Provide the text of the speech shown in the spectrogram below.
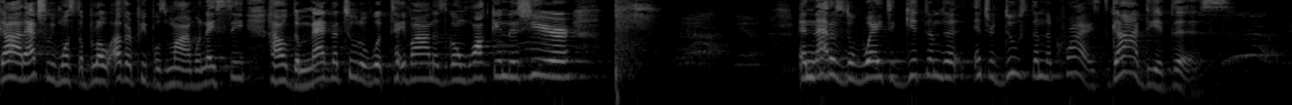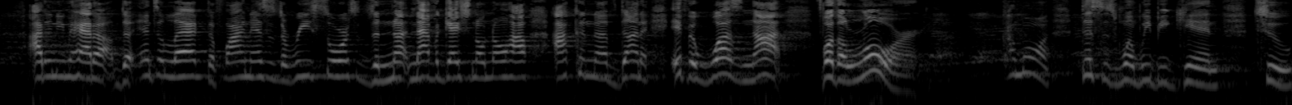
God actually wants to blow other people's mind when they see how the magnitude of what Tavon is going to walk in this year. And that is the way to get them to introduce them to Christ. God did this. I didn't even have the intellect, the finances, the resources, the navigational know how. I couldn't have done it if it was not for the Lord. Come on. This is when we begin to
